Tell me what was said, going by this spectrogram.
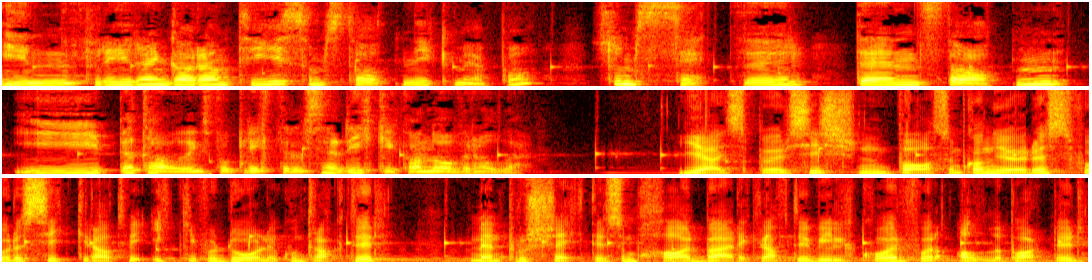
innfrir en garanti som staten gikk med på, som setter den staten i betalingsforpliktelser de ikke kan overholde. Jeg spør Kirsten hva som kan gjøres for å sikre at vi ikke får dårlige kontrakter, men prosjekter som har bærekraftige vilkår for alle parter.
